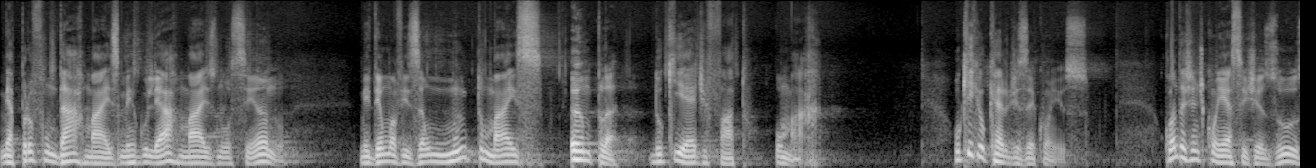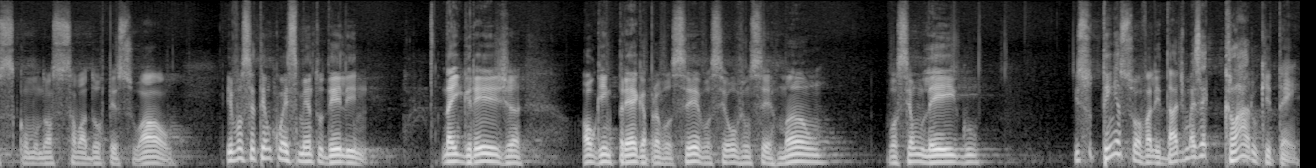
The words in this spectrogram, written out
me aprofundar mais, mergulhar mais no oceano, me deu uma visão muito mais ampla do que é de fato o mar. O que, eu quero dizer com isso? Quando a gente conhece Jesus como nosso Salvador pessoal, e você tem um conhecimento dele na igreja, alguém prega para você, você ouve um sermão, você é um leigo, isso tem a sua validade, mas é claro que tem.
